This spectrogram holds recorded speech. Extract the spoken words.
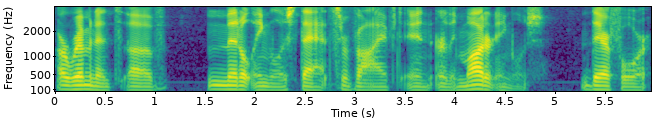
are remnants of Middle English that survived in early modern English. Therefore,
